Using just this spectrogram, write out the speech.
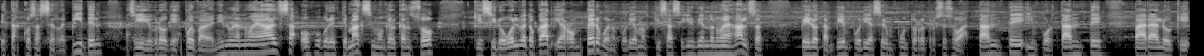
estas cosas se repiten, así que yo creo que después va a venir una nueva alza, ojo con este máximo que alcanzó, que si lo vuelve a tocar y a romper, bueno, podríamos quizás seguir viendo nuevas alzas, pero también podría ser un punto de retroceso bastante importante para lo que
